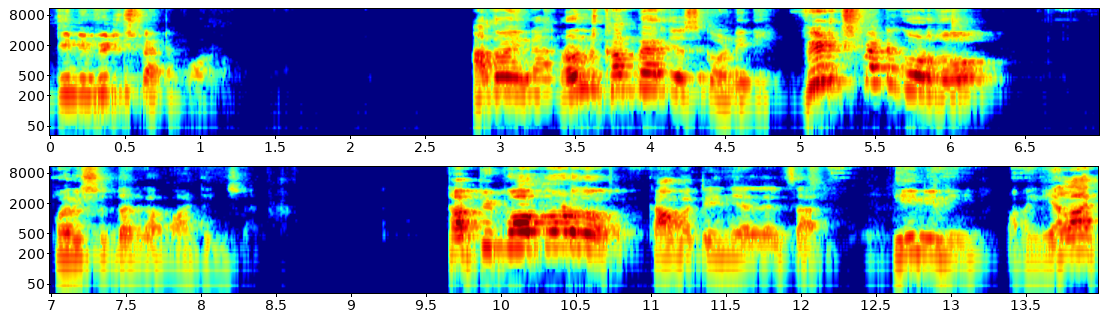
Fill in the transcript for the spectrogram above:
దీన్ని విడిచిపెట్టకూడదు. అర్థమైందా? రెండు కంపేర్ చేసుకోండి. విడిచిపెట్టకూడదు పరిశుద్ధంగా పాటించాలి. తప్పిపోకూడదు. కాబట్టి ఏం చేయాలి తెలుసా? దీనిని మనం ఎలా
